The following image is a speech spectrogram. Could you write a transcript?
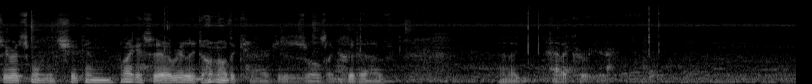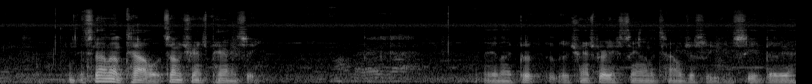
Cigarette smoking chicken. Like I said, I really don't know the characters as well as I could have. I had a career. It's not on a towel, it's on a transparency. And I put the transparency on the towel just so you can see it better.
